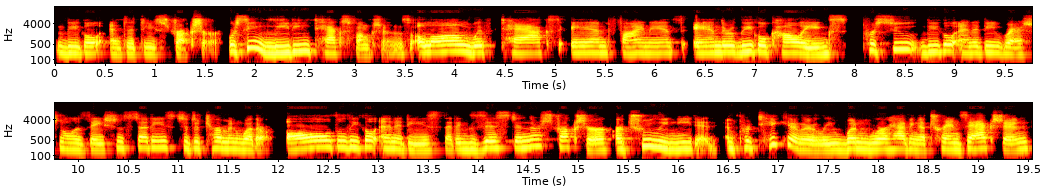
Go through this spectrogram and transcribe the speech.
legal entity structure. We're seeing leading tax functions, along with tax and finance and their legal colleagues, pursue legal entity rationalization studies to determine whether all the legal entities that exist in their structure are truly needed. And particularly when we're having a transaction,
